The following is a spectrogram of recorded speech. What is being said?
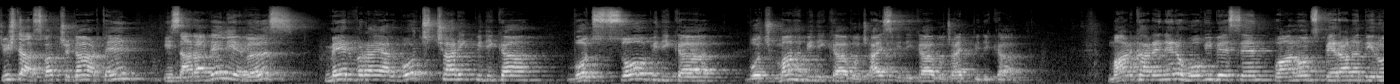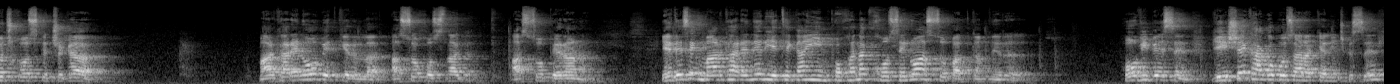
ճիշտ է ասված չկա արդեն, իսկ առավել եւս մեր վրայալ ոչ ճարիք պիտի կա, ոչ սո պիտի կա, ոչ մահ պիտի կա, ոչ այս պիտի կա, ոչ այդ պիտի կա։ Մարգարեները հովի պես են, ու անոնց բերանը դիրոջ խոսքը չկա։ Մարգարեն ով պետք է լար, ասո խոսնակը։ Աստծո բերանը։ Եվ տեսեք մարգարեները եթե կային փոխանակ խոսելու Աստծո պատկանները հովի պես են։ Գեշեք Հակոբոս Արաքյան ինչ կսեր։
